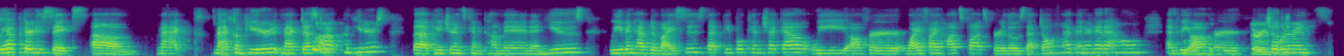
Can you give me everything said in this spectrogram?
We have thirty-six, um, Mac, Mac computer, Mac desktop computers that patrons can come in and use. We even have devices that people can check out. We offer Wi-Fi hotspots for those that don't have internet at home. And we Lovely. offer important. children's,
